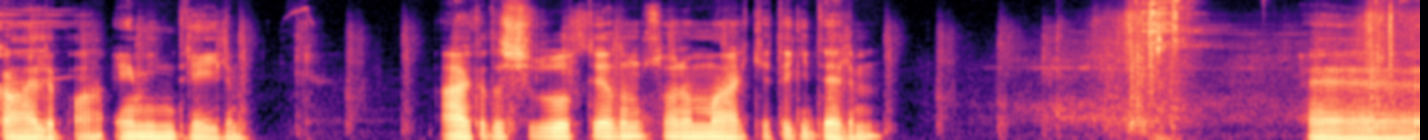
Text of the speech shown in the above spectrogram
galiba. Emin değilim. Arkadaşı lootlayalım sonra markete gidelim. Ee,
